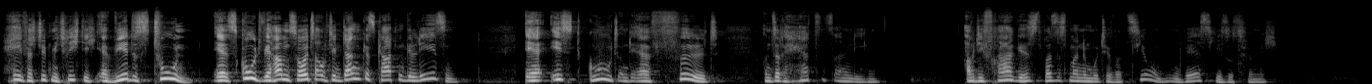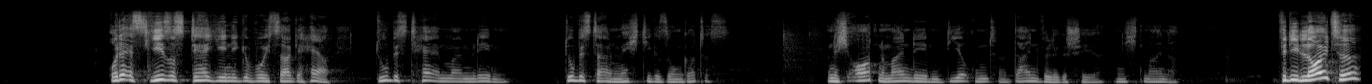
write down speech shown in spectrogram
Hey, versteht mich richtig, er wird es tun. Er ist gut. Wir haben es heute auf den Dankeskarten gelesen. Er ist gut und er erfüllt unsere Herzensanliegen. Aber die Frage ist, was ist meine Motivation und wer ist Jesus für mich? Oder ist Jesus derjenige, wo ich sage, Herr, du bist Herr in meinem Leben. Du bist der allmächtige Sohn Gottes. Und ich ordne mein Leben dir unter. Dein Wille geschehe, nicht meiner. Für die Leute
